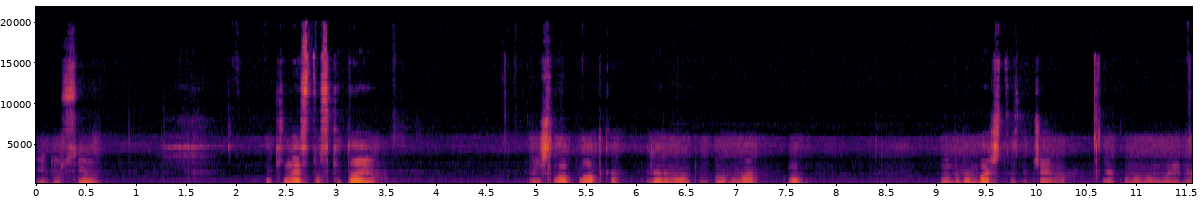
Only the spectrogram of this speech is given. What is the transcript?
Від усім. На кінець то з Китаю прийшла платка для ремонту двигуна. Ну, ми будемо бачити, звичайно, як воно нам вийде.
